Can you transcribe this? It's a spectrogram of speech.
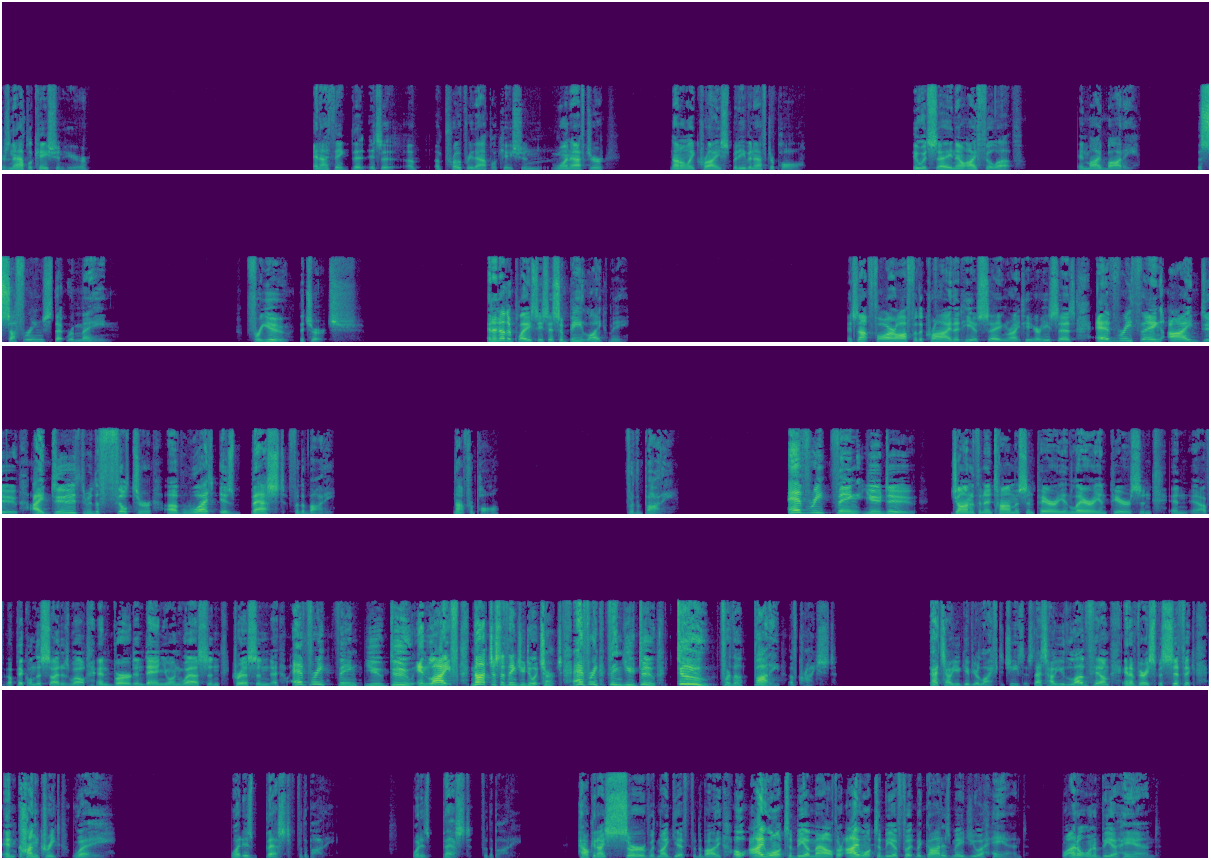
There's an application here. And I think that it's a, a appropriate application, one after not only Christ, but even after Paul, who would say, Now I fill up in my body the sufferings that remain for you, the church. In another place, he says, So be like me. It's not far off of the cry that he is saying right here. He says, Everything I do, I do through the filter of what is best for the body. Not for Paul, for the body. Everything you do, Jonathan and Thomas and Perry and Larry and Pierce and, and I'll, I'll, pick on this side as well, and Bert and Daniel and Wes and Chris and uh, everything you do in life, not just the things you do at church, everything you do, do for the body of Christ. That's how you give your life to Jesus. That's how you love Him in a very specific and concrete way. What is best for the body? What is best for the body? How can I serve with my gift for the body? Oh, I want to be a mouth or I want to be a foot, but God has made you a hand. Well, I don't want to be a hand.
